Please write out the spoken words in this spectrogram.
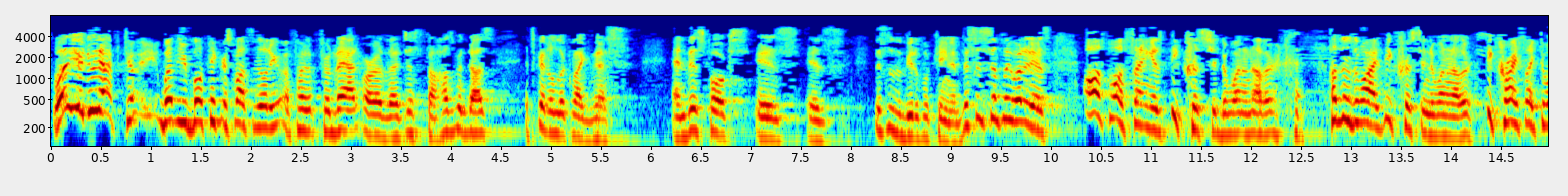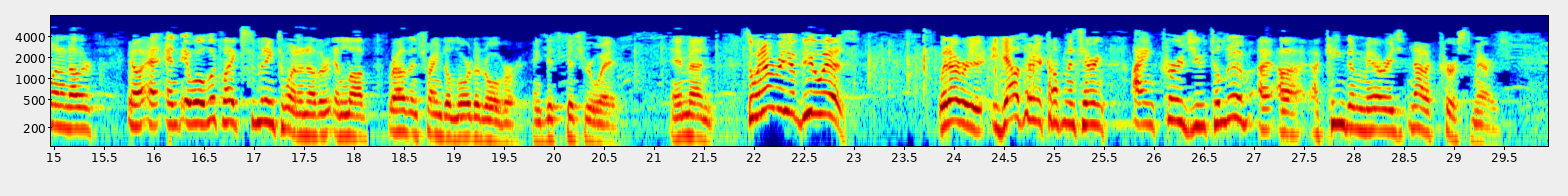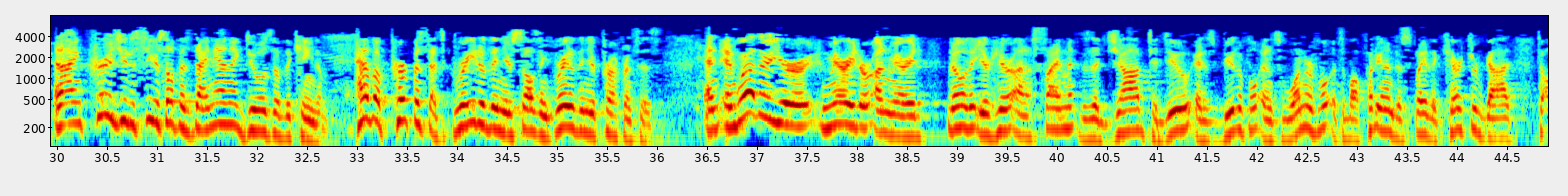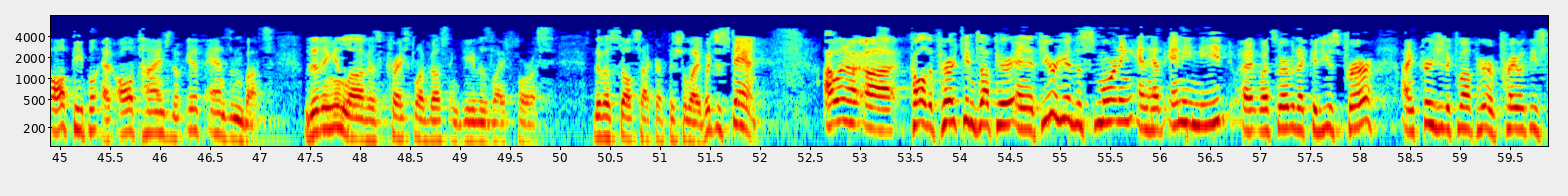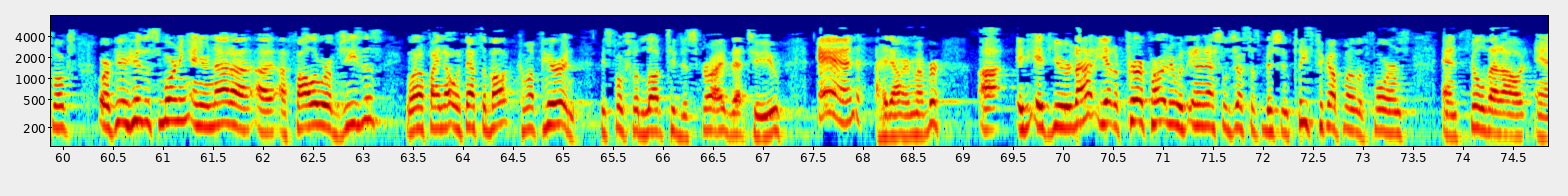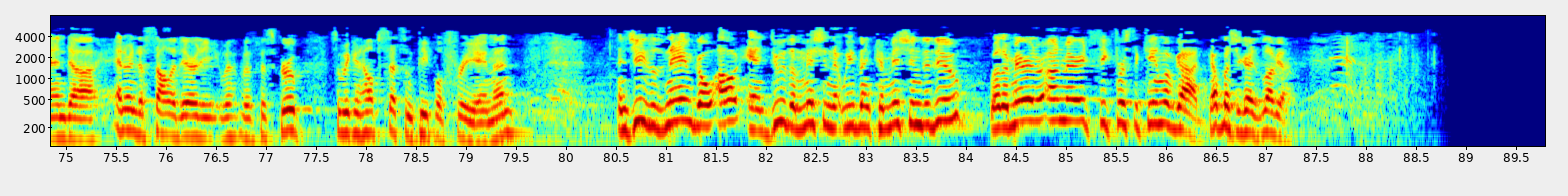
Whether you do that, to, whether you both take responsibility for, for that or the, just the husband does, it's going to look like this. And this, folks, is is this is the beautiful kingdom. This is simply what it is. All Paul is saying is be Christian to one another. Husbands and wives, be Christian to one another. Be Christ-like to one another. You know, and, and, it will look like submitting to one another in love rather than trying to lord it over and get, get your way. Amen. So whatever your view is, whatever your egalitarian or complementarian, I encourage you to live a, a, a kingdom marriage, not a cursed marriage. And I encourage you to see yourself as dynamic duos of the kingdom. Have a purpose that's greater than yourselves and greater than your preferences. And, and whether you're married or unmarried, know that you're here on assignment. There's a job to do, and it's beautiful and it's wonderful. It's about putting on display the character of God to all people at all times, no ifs, ands, and buts. Living in love as Christ loved us and gave his life for us. Live a self sacrificial life. Would you stand? I want to uh, call the prayer teams up here, and if you're here this morning and have any need uh, whatsoever that could use prayer, I encourage you to come up here and pray with these folks. Or if you're here this morning and you're not a, a follower of Jesus, want to find out what that's about, come up here, and these folks would love to describe that to you. And, I don't remember, uh, if, if, you're not yet a prayer partner with International Justice Mission, please pick up one of the forms and fill that out and uh, enter into solidarity with, with, this group so we can help set some people free. Amen? Amen in Jesus' name, go out and do the mission that we've been commissioned to do. Whether married or unmarried, seek first the kingdom of God. God bless you guys. Love you.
